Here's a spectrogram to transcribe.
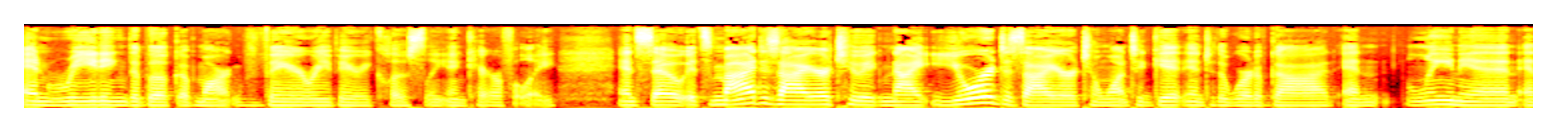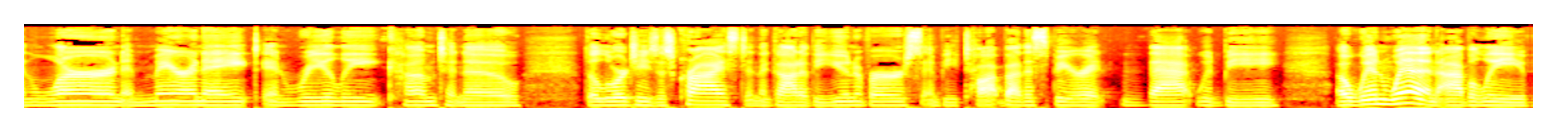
and reading the book of Mark very, very closely and carefully. And so it's my desire to ignite your desire to want to get into the Word of God and lean in and learn and marinate and really come to know the Lord Jesus Christ and the God of the universe and be taught by the Spirit, that would be a win win, I believe.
